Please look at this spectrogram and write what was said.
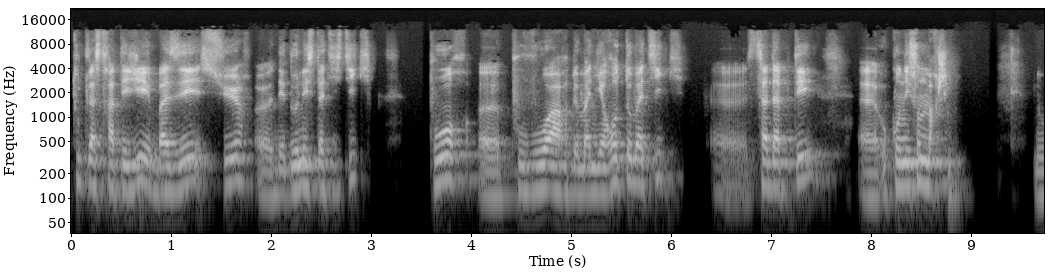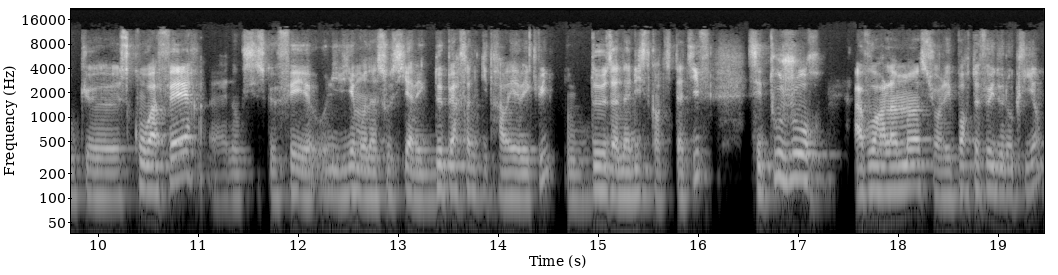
toute la stratégie est basée sur des données statistiques pour pouvoir de manière automatique s'adapter aux conditions de marché. Donc, euh, ce qu'on va faire, euh, donc c'est ce que fait Olivier, mon associé, avec deux personnes qui travaillent avec lui, donc deux analystes quantitatifs, c'est toujours avoir la main sur les portefeuilles de nos clients.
